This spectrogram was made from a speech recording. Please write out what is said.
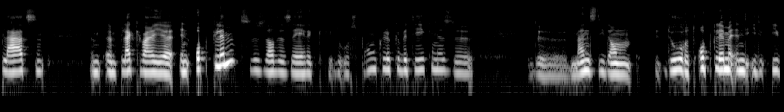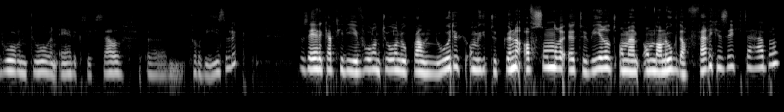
plaatsen. Een, een plek waar je in opklimt. Dus dat is eigenlijk de oorspronkelijke betekenis. De, de mens die dan door het opklimmen in de Ivoren Toren eigenlijk zichzelf um, verwezenlijkt. Dus eigenlijk heb je die ivoren toren ook wel nodig om je te kunnen afzonderen uit de wereld, om, om dan ook dat vergezicht te hebben.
